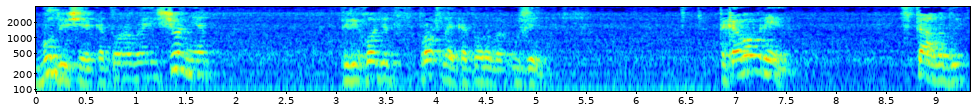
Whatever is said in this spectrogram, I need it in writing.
будущее, которого еще нет, переходит в прошлое, которого уже нет. Таково время. Стало быть,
